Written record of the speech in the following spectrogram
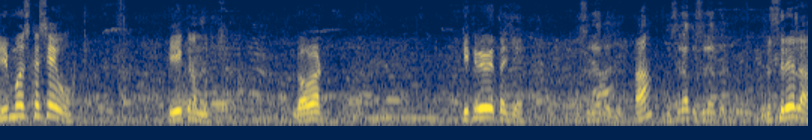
ही म्हस कशी आहे हो? ही एक नंबर. गवळाट. किती वेळ येताची दुसऱ्या ताजी. हा? दुसऱ्या दुसऱ्या ताजी. दुसऱ्याला?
